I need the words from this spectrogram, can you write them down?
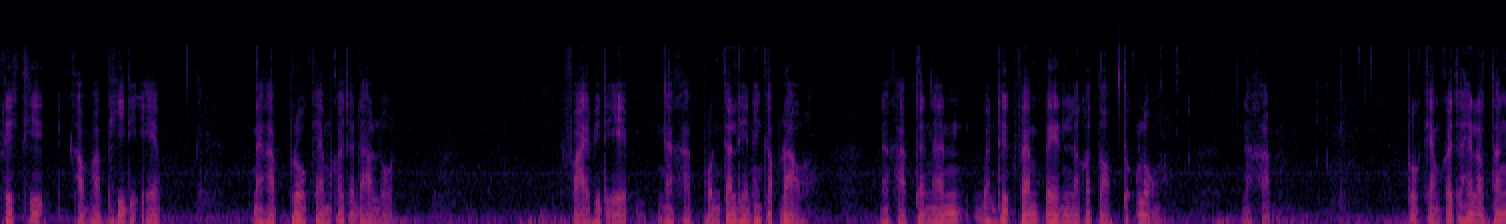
คลิกที่คำว่า PDF นะครับ โปรแกรมก็จะดาวน์โหลด ไฟล์ PDF นะครับ ผลการเรียนให้กับเรานะครับ จากนั้นบันทึกแฟ้มเป็นแล้วก็ตอบตกลงนะครับ โปรแกรมก็จะให้เราตั้ง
